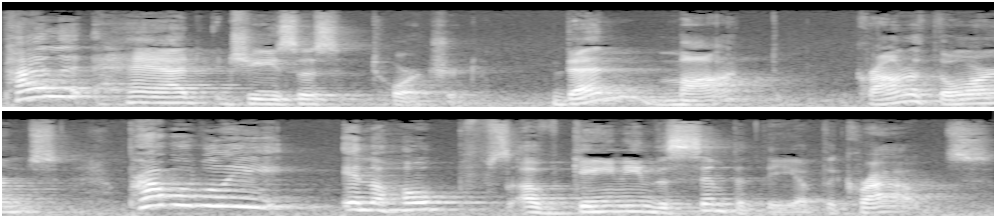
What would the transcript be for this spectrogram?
Pilate had Jesus tortured, then mocked, crown of thorns, probably in the hopes of gaining the sympathy of the crowds.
